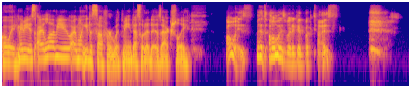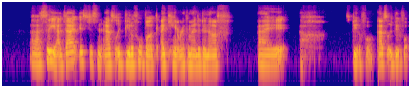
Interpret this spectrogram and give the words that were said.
Oh, wait. Maybe it's, I love you. I want you to suffer with me. That's what it is, actually. Always. That's always what a good book does. Uh, so yeah, that is just an absolutely beautiful book. I can't recommend it enough. I, oh, it's beautiful, absolutely beautiful.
